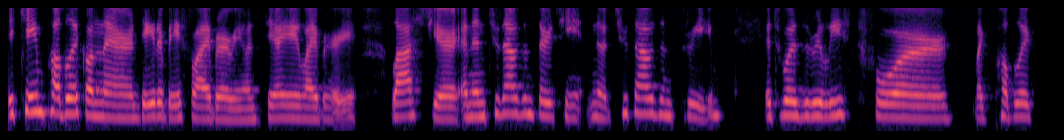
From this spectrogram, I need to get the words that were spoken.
It came public on their database library on CIA library last year, and in 2013, no, 2003, it was released for like public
